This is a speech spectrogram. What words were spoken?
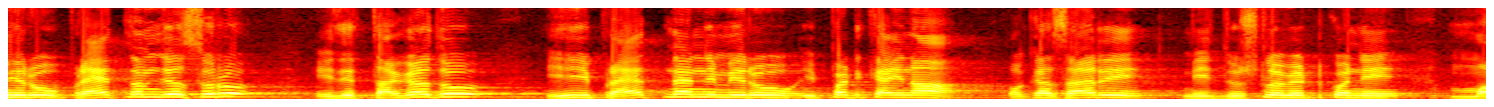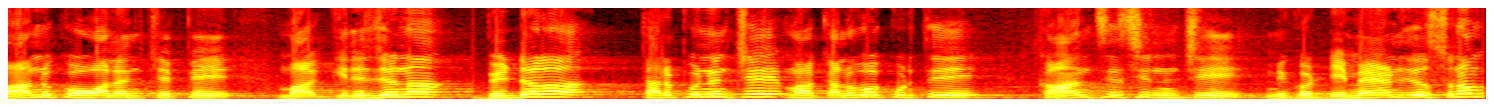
మీరు ప్రయత్నం చేస్తారు ఇది తగదు. ఈ ప్రయత్నాన్ని మీరు ఇప్పటికైనా ఒకసారి మీ దృష్టిలో పెట్టుకొని మానుకోవాలని చెప్పి మా గిరిజన బిడ్డల తరపు నుంచి మా కలువకుర్తి కాన్సిసి నుంచి మీకు డిమాండ్ చేస్తున్నాం.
